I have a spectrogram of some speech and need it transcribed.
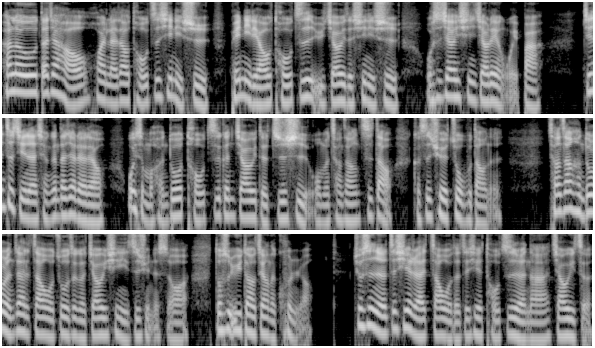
Hello，大家好，欢迎来到投资心理室，陪你聊投资与交易的心理室。我是交易心理教练伟爸。今天这集呢，想跟大家聊聊，为什么很多投资跟交易的知识，我们常常知道，可是却做不到呢？常常很多人在找我做这个交易心理咨询的时候啊，都是遇到这样的困扰，就是呢，这些来找我的这些投资人啊、交易者，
